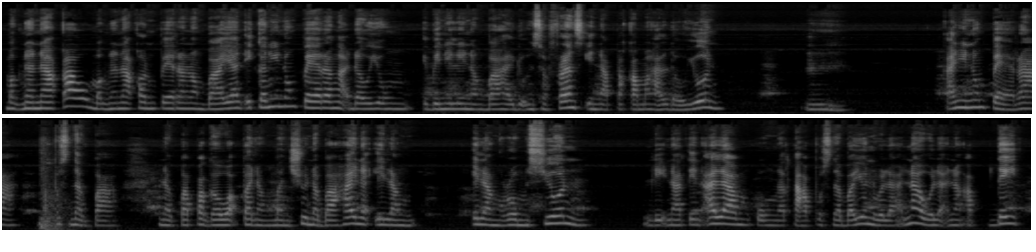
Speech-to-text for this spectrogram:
Magnanakaw, magnanakaw ng pera ng bayan. Eh, kaninong pera nga daw yung ibinili ng bahay doon sa France? Eh, napakamahal daw yun. Mm. Kaninong pera? Tapos nagpa, nagpapagawa pa ng mansyon na bahay na ilang ilang rooms yun. Hindi natin alam kung natapos na ba yun. Wala na, wala nang update.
